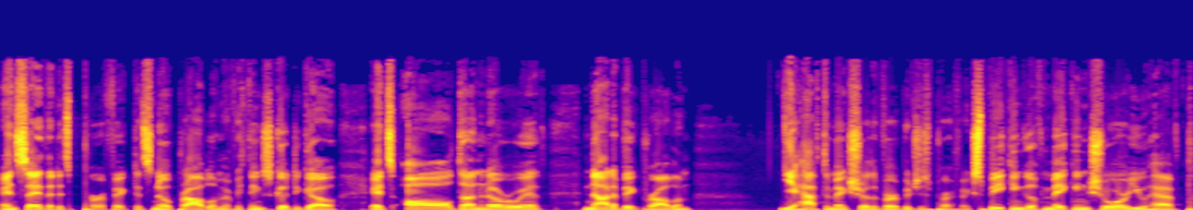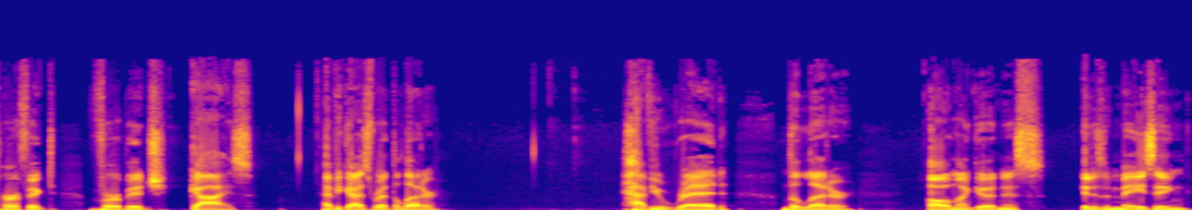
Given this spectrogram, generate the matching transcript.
and say that it's perfect, it's no problem, everything's good to go, it's all done and over with, not a big problem you have to make sure the verbiage is perfect. Speaking of making sure you have perfect verbiage, guys, have you guys read the letter? Have you read the letter? Oh my goodness, it is amazing.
